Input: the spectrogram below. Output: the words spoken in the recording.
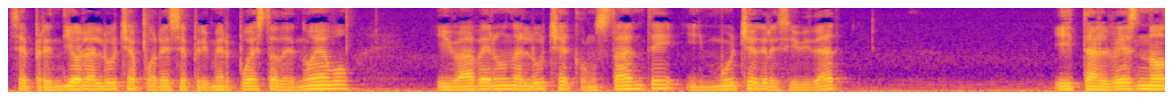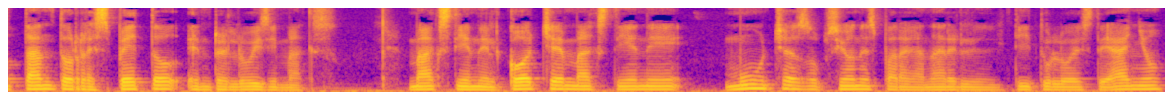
se prendió la lucha por ese primer puesto de nuevo y va a haber una lucha constante y mucha agresividad y tal vez no tanto respeto entre Luis y Max. Max tiene el coche, Max tiene muchas opciones para ganar el título este año.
